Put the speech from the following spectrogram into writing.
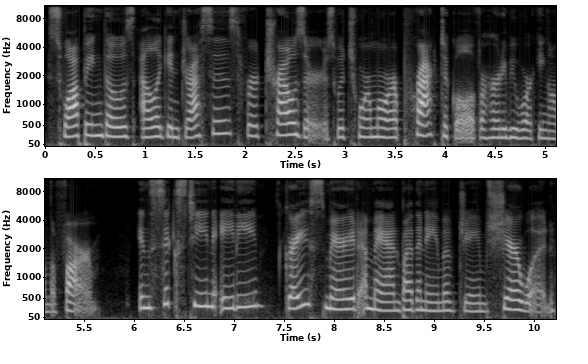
swapping those elegant dresses for trousers, which were more practical for her to be working on the farm. In 1680, Grace married a man by the name of James Sherwood.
